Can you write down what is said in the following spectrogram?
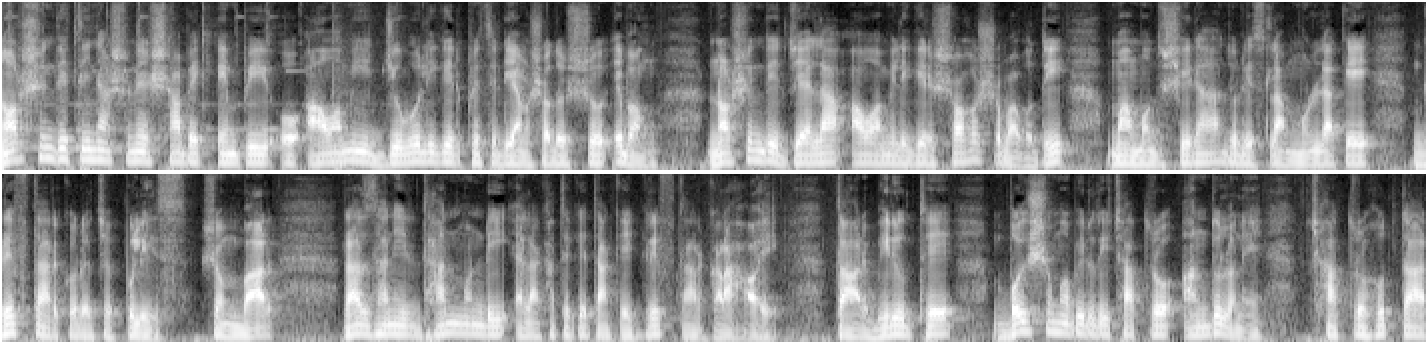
Narsingdi তিন আসনের সাবেক এমপি ও আওয়ামী যুবলীগের প্রেসিডিয়াম সদস্য এবং নরসিংদী জেলা আওয়ামী লীগের সহসভাপতি মোহাম্মদ সিরাজুল ইসলাম মোল্লাকে গ্রেফতার করেছে পুলিশ। সোমবার রাজধানীর ধানমন্ডি এলাকা থেকে তাকে গ্রেফতার করা হয়। তার বিরুদ্ধে বৈষম্য বিরোধী ছাত্র আন্দোলনে ছাত্র হত্যার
